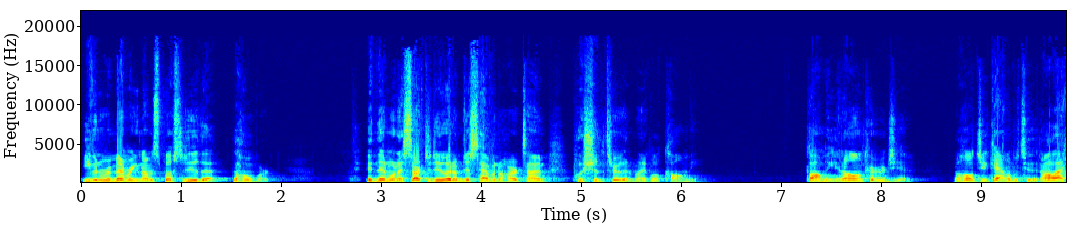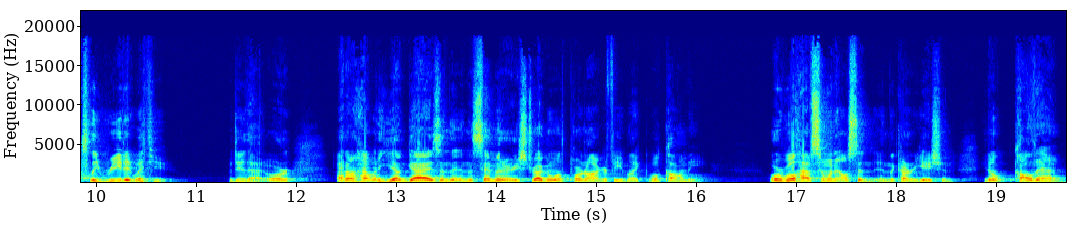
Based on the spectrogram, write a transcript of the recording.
even remembering that I'm supposed to do the, the homework. And then when I start to do it, I'm just having a hard time pushing through it. I'm like, well, call me. Call me and I'll encourage you. I'll hold you accountable to it. And I'll actually read it with you. We'll do that. Or I don't know how many young guys in the, in the seminary struggling with pornography. I'm like, well, call me. Or we'll have someone else in, in the congregation. You know, call them.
